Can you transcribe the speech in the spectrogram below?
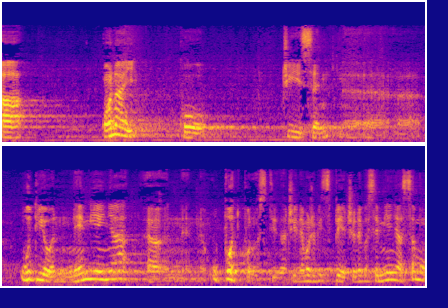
A onaj ko čiji se e, e udio ne mijenja e, u potpunosti, znači ne može biti spriječen, nego se mijenja samo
